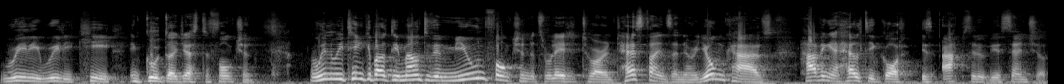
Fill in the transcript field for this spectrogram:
really, really key in good digestive function. When we think about the amount of immune function that's related to our intestines and our young calves, having a healthy gut is absolutely essential.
